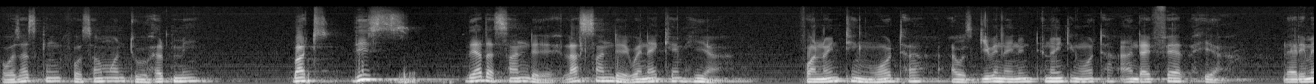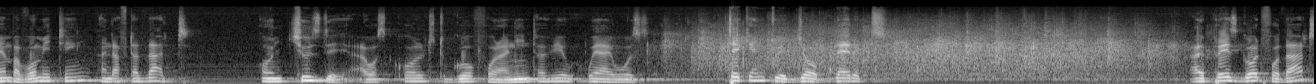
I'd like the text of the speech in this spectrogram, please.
I was asking for someone to help me. But this, the other Sunday, last Sunday, when I came here for anointing water, I was given an anointing water and I fell here. And I remember vomiting, and after that, on Tuesday, I was called to go for an interview where I was taken to a job direct. I praise God for that,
